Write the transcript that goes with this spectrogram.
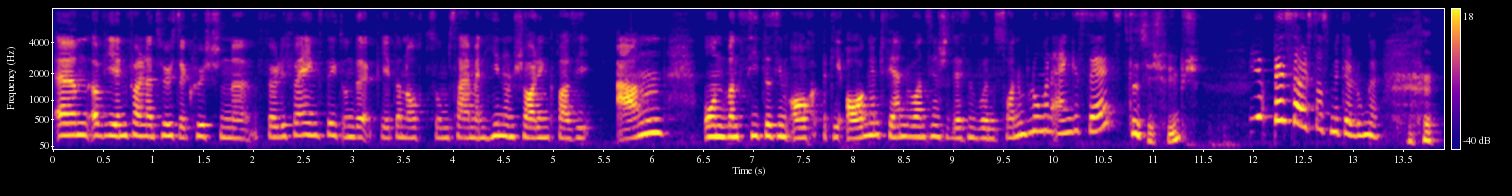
Ähm, auf jeden Fall natürlich der Christian äh, völlig verängstigt und er geht dann auch zum Simon hin und schaut ihn quasi an und man sieht, dass ihm auch die Augen entfernt worden sind. Stattdessen wurden Sonnenblumen eingesetzt. Das ist hübsch. Ja, besser als das mit der Lunge.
